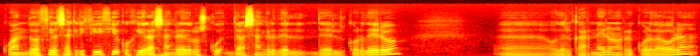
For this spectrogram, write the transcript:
cuando hacía el sacrificio, cogía la sangre, de, los, de la sangre del, del cordero eh, o del carnero, no recuerdo ahora,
